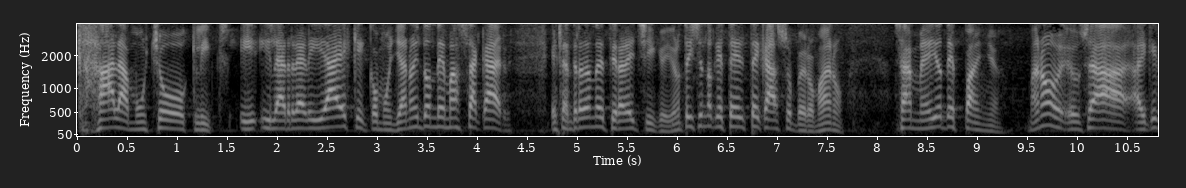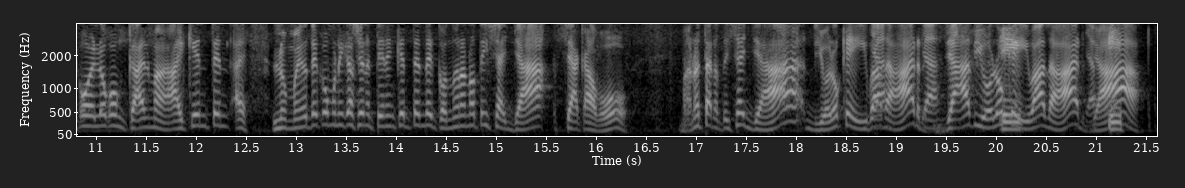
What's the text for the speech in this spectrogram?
jala muchos clics. Y, y la realidad es que como ya no hay donde más sacar, están tratando de estirar el chicle. Yo no estoy diciendo que este es este caso, pero mano, o sea, medios de España. Mano, o sea, hay que cogerlo con calma. Hay que entender, los medios de comunicaciones tienen que entender cuando una noticia ya se acabó. Mano, esta noticia ya dio lo que iba Ya, a dar. ya. Ya, dio lo Y- que iba a dar. Ya. Ya. Y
